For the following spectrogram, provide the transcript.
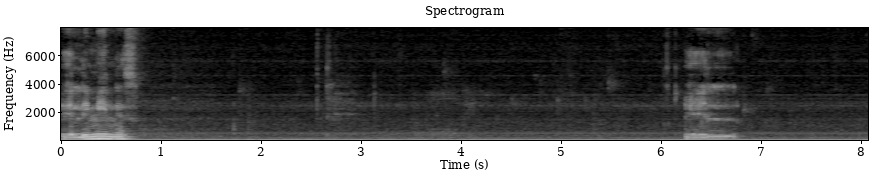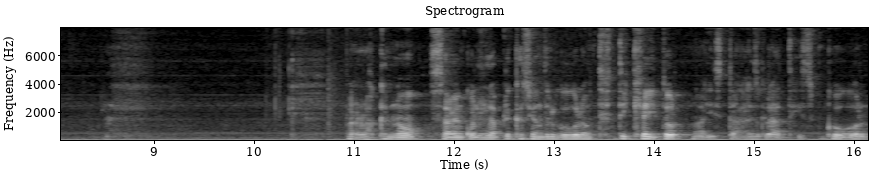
elimines para los que no saben cuál es la aplicación del Google Authenticator ahí está, es gratis Google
